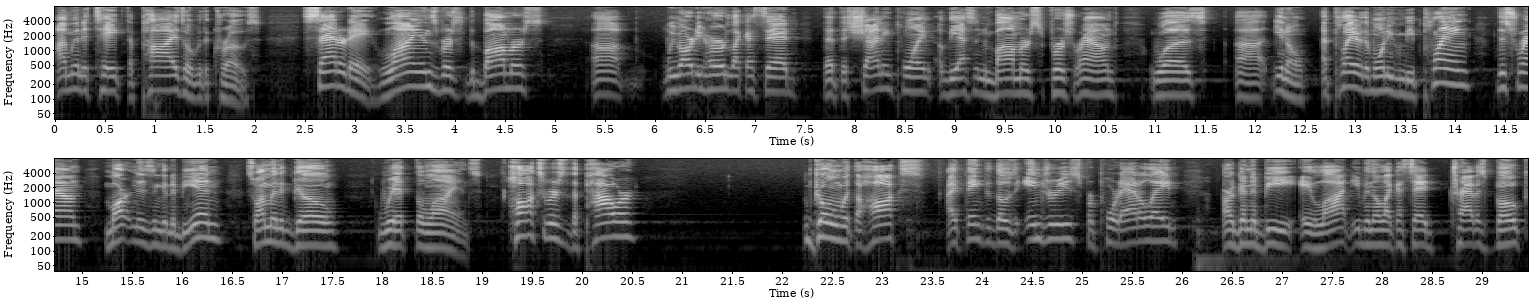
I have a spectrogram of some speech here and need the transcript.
I'm going to take the Pies over the Crows. Saturday, Lions versus the Bombers. Uh, we've already heard, like I said, that the shining point of the Essendon Bombers first round was, uh, you know, a player that won't even be playing this round. Martin isn't going to be in, so I'm going to go with the Lions. Hawks versus the Power. Going with the Hawks. I think that those injuries for Port Adelaide are going to be a lot, even though, like I said, Travis Boak,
